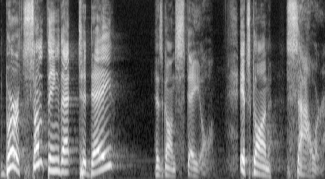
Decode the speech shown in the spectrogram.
birthed something that today has gone stale. It's gone sour.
